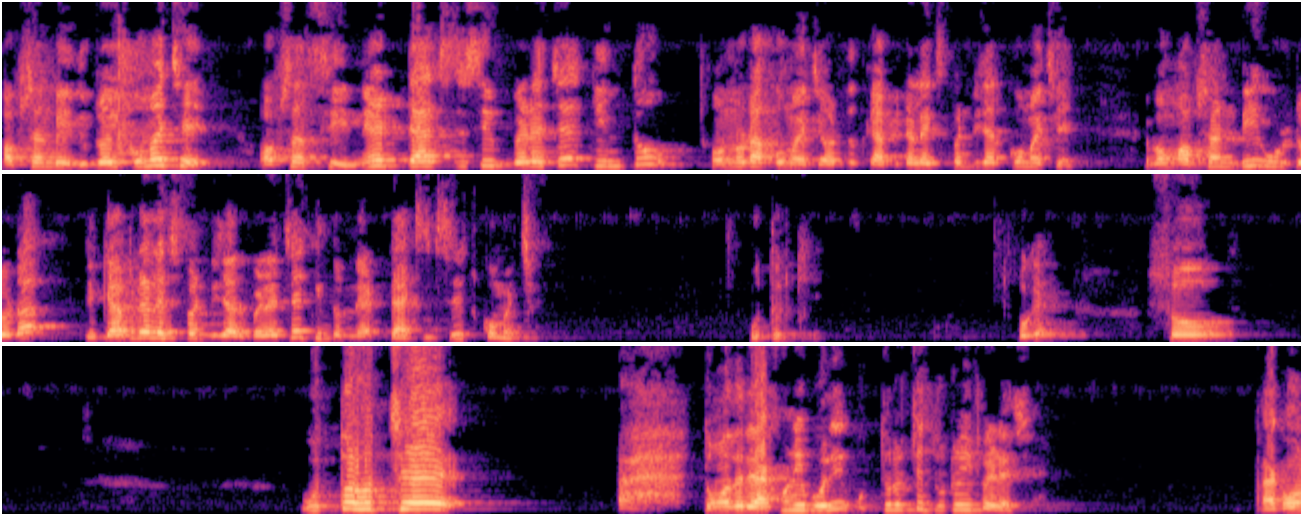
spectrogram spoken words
অপশন বি দুটোই কমেছে। Option C net tax receipt বেড়েছে, কিন্তু অন্যটা কমেছে, অর্থাৎ ক্যাপিটাল এক্সপেন্ডিচার কমেছে। এবং অপশন ডি উল্টোটা, যে ক্যাপিটাল এক্সপেন্ডিচার বেড়েছে, কিন্তু নেট ট্যাক্স রিসিপ্ট কমেছে। উত্তর কি? ওকে সো উত্তর হচ্ছে তোমাদের এখনই বলি, উত্তর হচ্ছে দুটোই বেড়েছে। এখন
